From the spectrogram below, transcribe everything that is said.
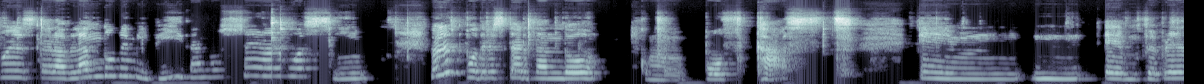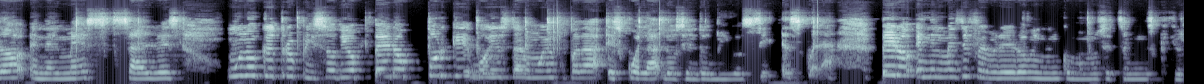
A estar hablando de mi vida, no sé, algo así. No les podré estar dando como podcast. En, en febrero, en el mes, sales uno que otro episodio, pero porque voy a estar muy ocupada. Escuela, lo siento amigos, sí, escuela. Pero en el mes de febrero vienen como unos exámenes que yo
